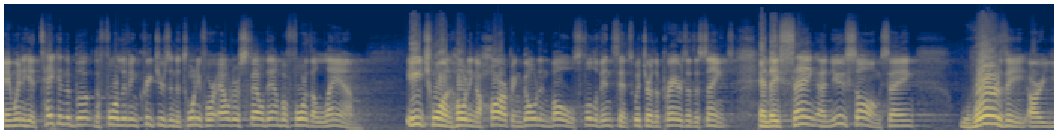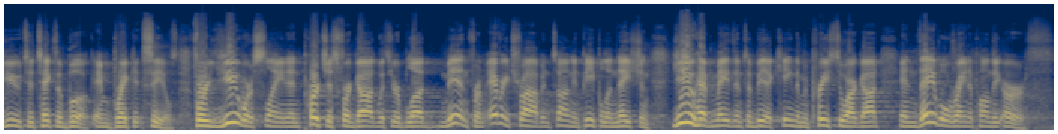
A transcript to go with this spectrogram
And when he had taken the book, the four living creatures and the 24 elders fell down before the Lamb, each one holding a harp and golden bowls full of incense, which are the prayers of the saints. And they sang a new song, saying, Worthy are you to take the book and break its seals. For you were slain and purchased for God with your blood men from every tribe and tongue and people and nation. You have made them to be a kingdom and priests to our God, and they will reign upon the earth.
